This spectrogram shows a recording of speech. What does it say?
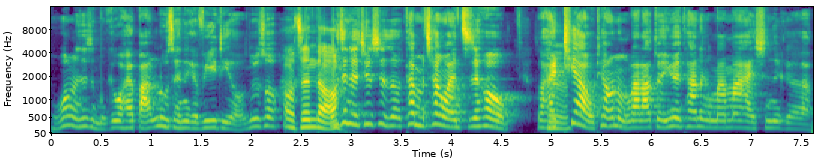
我忘了是什么歌，我还把它录成那个 video，就是说哦，真的、哦，我真的就是说他们唱完之后，我还跳、嗯、跳那种啦啦队，因为他那个妈妈还是那个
